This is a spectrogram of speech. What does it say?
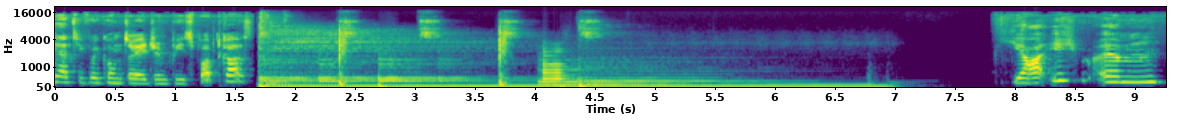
herzlich willkommen zu Agent Peace Podcast. Ja, ich ähm,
